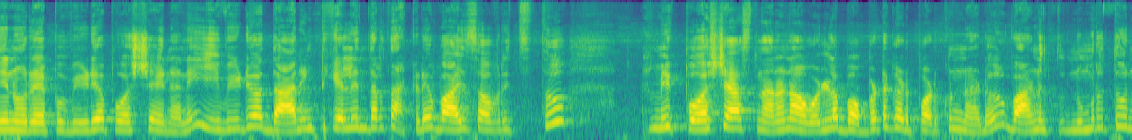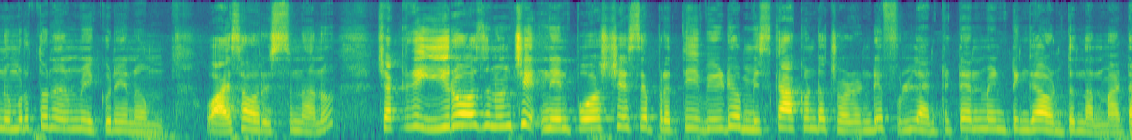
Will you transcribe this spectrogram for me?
నేను రేపు వీడియో పోస్ట్ చేయనని. ఈ వీడియో దాని ఇంటికి వెళ్ళిన తర్వాత అక్కడే వాయిస్ ఓవర్ ఇస్తూ మీకు పోస్ట్ చేస్తున్నాను. నా ఒళ్ళో బొబ్బట గడు పడుకున్నాడు. వాడిని నుమురుతూ నుమురుతూ నేను మీకు నేను వాయిస్ ఓవర్ ఇస్తున్నాను. చక్కగా ఈ రోజు నుంచి నేను పోస్ట్ చేసే ప్రతి వీడియో మిస్ కాకుండా చూడండి. ఫుల్ ఎంటర్టైన్మెంటింగ్గా ఉంటుందన్నమాట.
